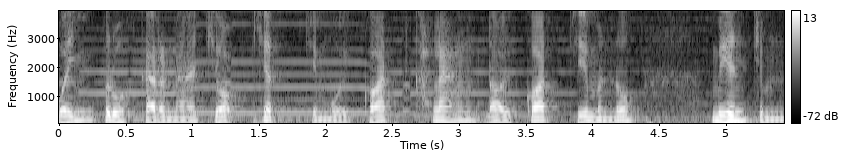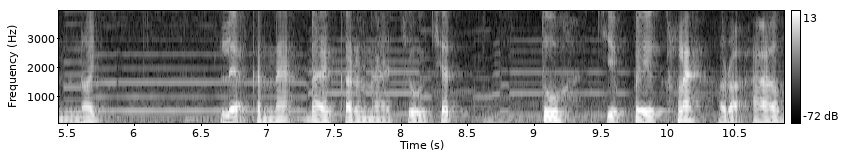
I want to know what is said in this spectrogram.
វិញព្រោះករណាជាប់ចិត្តជាមួយគាត់ខ្លាំងដោយគាត់ជាមនុស្សមានចំណុចលក្ខណៈដែលករណាចូលចិត្តទោះជាពេលខ្លះរអើម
